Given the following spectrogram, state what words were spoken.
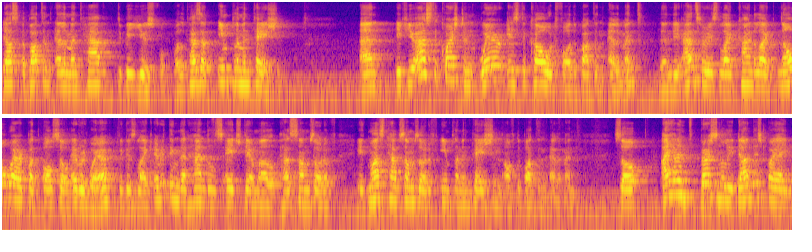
does a button element have to be useful? Well, it has an implementation. And if you ask the question, where is the code for the button element? Then the answer is like kind of like nowhere, but also everywhere, because like everything that handles HTML has some sort of it must have some sort of implementation of the button element. So I haven't personally done this, but I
